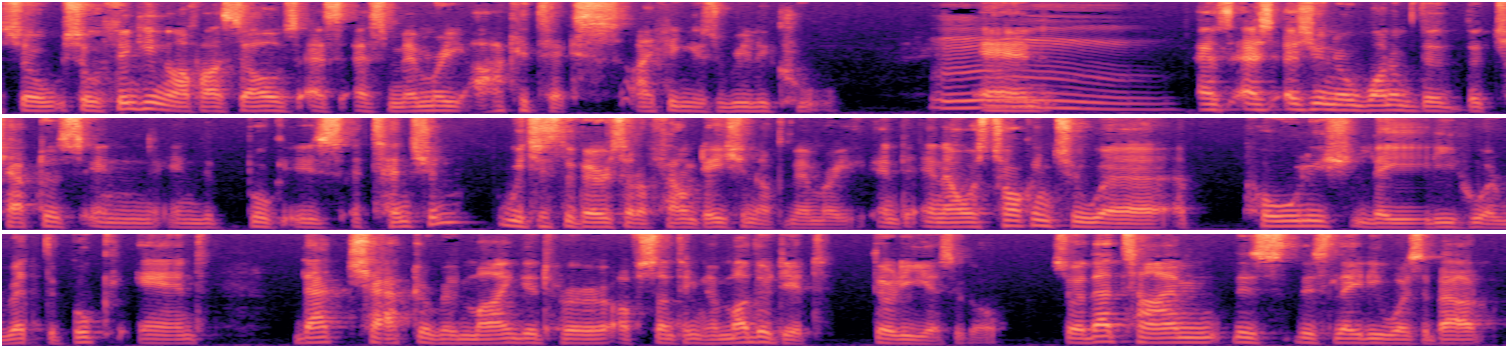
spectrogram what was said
So, so thinking of ourselves as, as memory architects, I think is really cool. Mm. And as, as, as you know, one of the, the chapters in, in the book is attention, which is the very sort of foundation of memory. And, and I was talking to a, a Polish lady who had read the book, and that chapter reminded her of something her mother did 30 years ago. So at that time, this, this lady was about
